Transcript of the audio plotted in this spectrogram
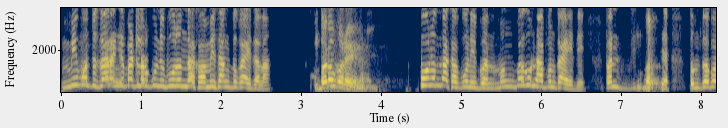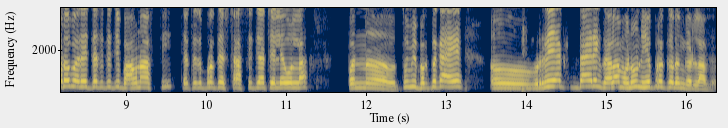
मी म्हणतो जारांगी पाटलावर कुणी बोलून दाखवा. मी सांगतो काय त्याला. बरोबर आहे ना. बोलून दाखवा कुणी पण. मग बघू ना आपण काय आहे ते. पण तुमचं बरोबर आहे. त्याची त्याची भावना असती त्याची प्रतिष्ठा असते त्या लेवलला पण तुम्ही फक्त काय रिॲक्ट डायरेक्ट झाला म्हणून हे प्रकरण घडलं असं.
